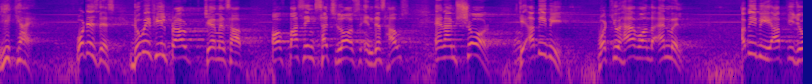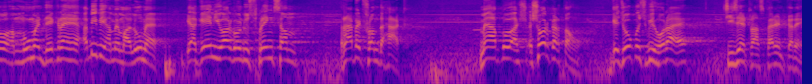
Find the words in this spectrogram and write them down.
ये क्या है? What is this do we feel proud chairman साहब of passing such laws in this house and I am sure कि अभी भी what you have on the annual अभी भी आपकी जो हम मूवमेंट देख रहे हैं, अभी भी हमें मालूम है कि again you are going to spring some rabbit from the hat मैं आपको अश्योर करता हूँ कि जो कुछ भी हो रहा है, चीज़ें ट्रांसपेरेंट करें।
